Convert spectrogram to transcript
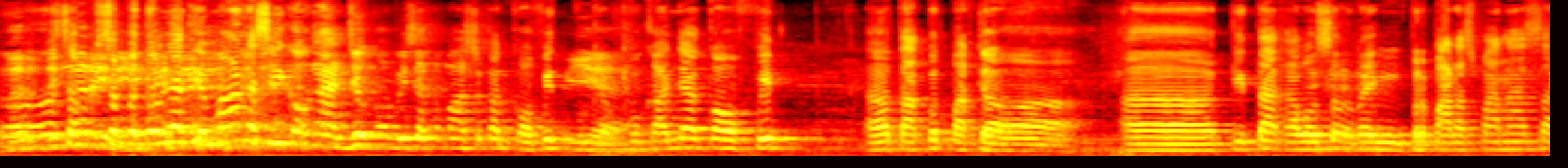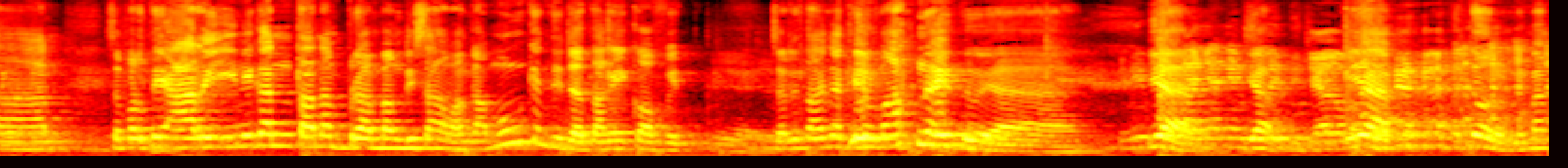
Oh, se- ini. sebetulnya gimana sih kok nganjuk kok bisa kemasukan COVID? Iya. Bukannya COVID eh, takut pada eh, kita kalau sering berpanas-panasan. Seperti hari ini kan tanam berambang di sawah, nggak mungkin didatangi COVID. Iya, iya. Ceritanya gimana itu ya? Ini pertanyaan yang sulit dijawab. Iya, betul. Memang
